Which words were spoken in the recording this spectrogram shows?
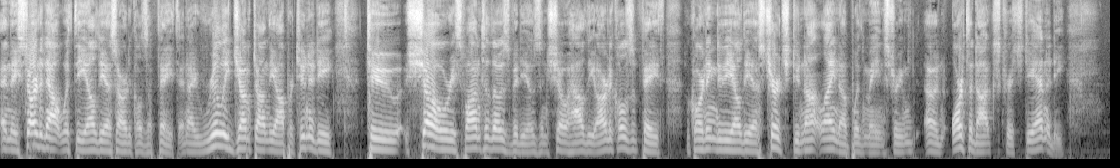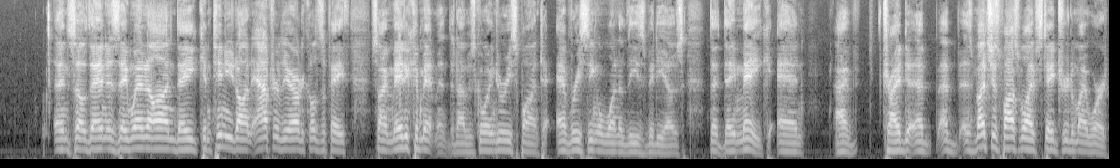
And they started out with the LDS Articles of Faith. And I really jumped on the opportunity to show, respond to those videos, and show how the Articles of Faith, according to the LDS Church, do not line up with mainstream uh, Orthodox Christianity. And so then, as they went on, they continued on after the Articles of Faith. So I made a commitment that I was going to respond to every single one of these videos that they make. And I've tried to, as much as possible, I've stayed true to my word.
